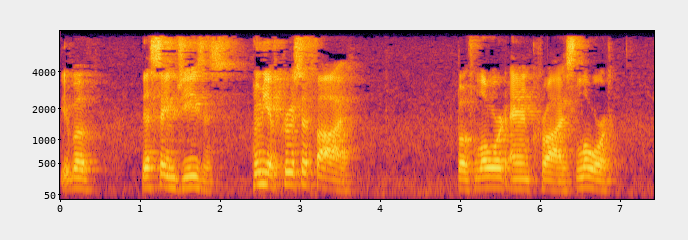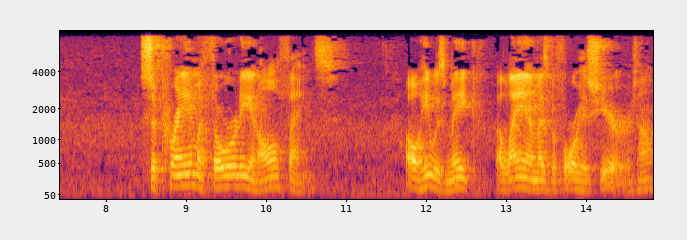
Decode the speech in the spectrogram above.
You both this same Jesus, whom you have crucified, both Lord and Christ. Lord, supreme authority in all things. Oh, he was meek, a lamb as before his shearers, huh?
